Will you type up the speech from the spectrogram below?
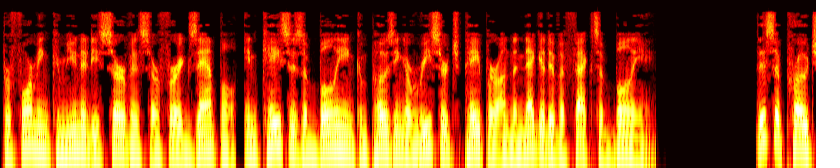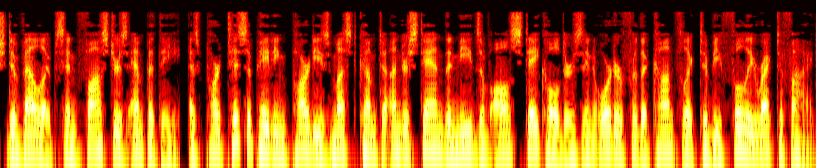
performing community service or for example, in cases of bullying composing a research paper on the negative effects of bullying. This approach develops and fosters empathy, as participating parties must come to understand the needs of all stakeholders in order for the conflict to be fully rectified.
